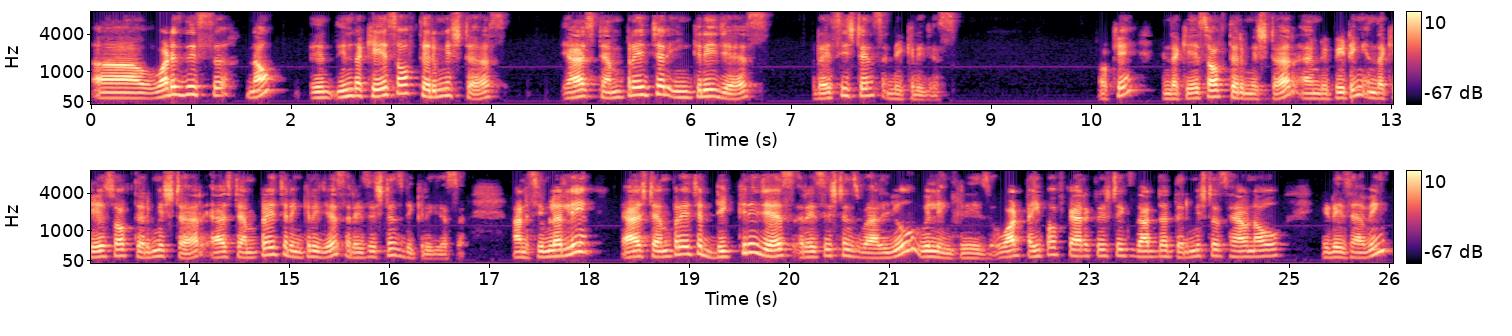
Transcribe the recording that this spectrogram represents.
uh, what is this now? In, in the case of thermistors as temperature increases resistance decreases okay? In the case of thermistor i am repeating in the case of thermistor as temperature increases resistance decreases. And similarly as temperature decreases resistance value will increase. What type of characteristics that the thermistors have now? It is having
